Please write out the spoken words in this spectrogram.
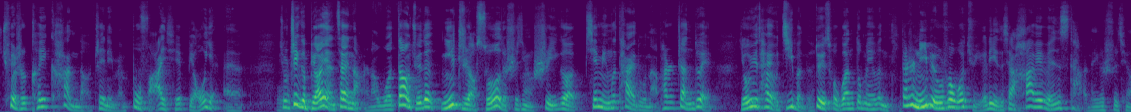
确实可以看到这里面不乏一些表演，就这个表演在哪儿呢？我倒觉得你只要所有的事情是一个鲜明的态度，哪怕是站队。由于他有基本的对错观都没问题，但是你比如说，我举一个例子，像哈维·韦恩斯坦那个事情，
